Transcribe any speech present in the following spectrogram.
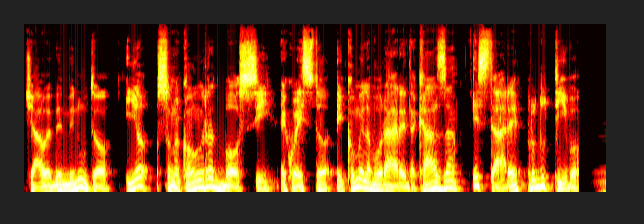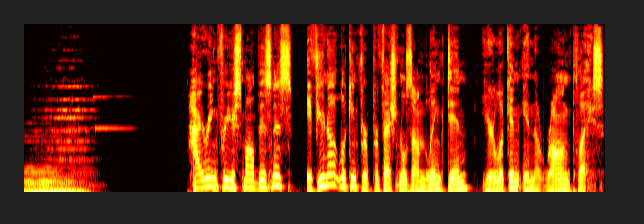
Ciao e benvenuto. Io sono Conrad Bossi e questo è come lavorare da casa e stare produttivo. Hiring for your small business? If you're not looking for professionals on LinkedIn, you're looking in the wrong place.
